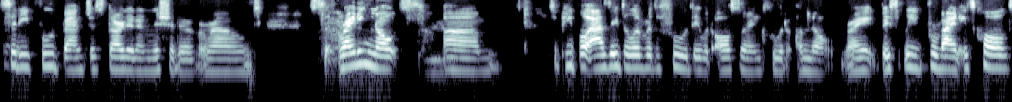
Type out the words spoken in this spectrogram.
city food bank just started an initiative around writing notes um, to people as they deliver the food they would also include a note right? Basically providing it's called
